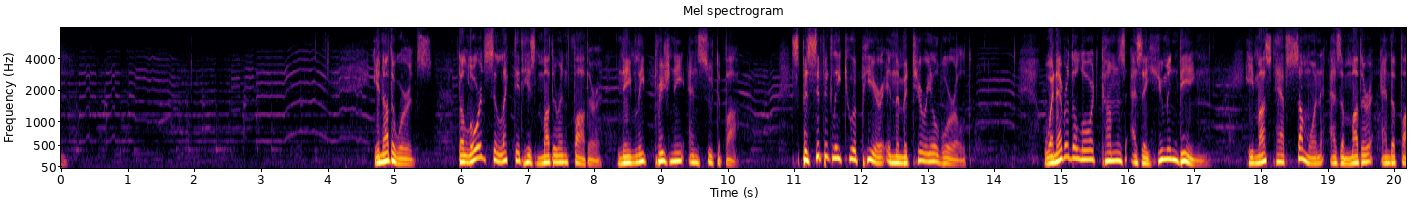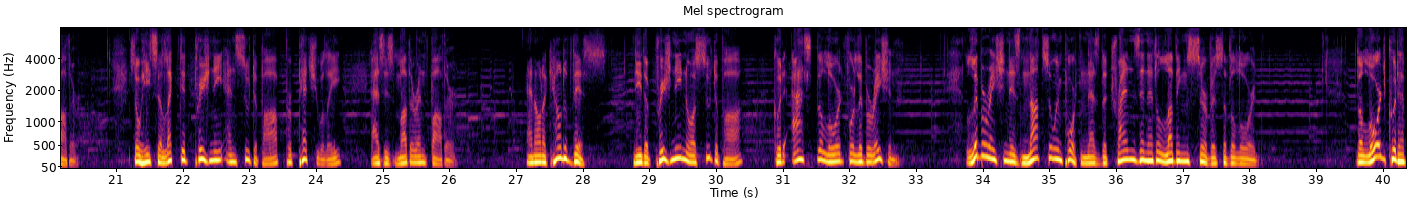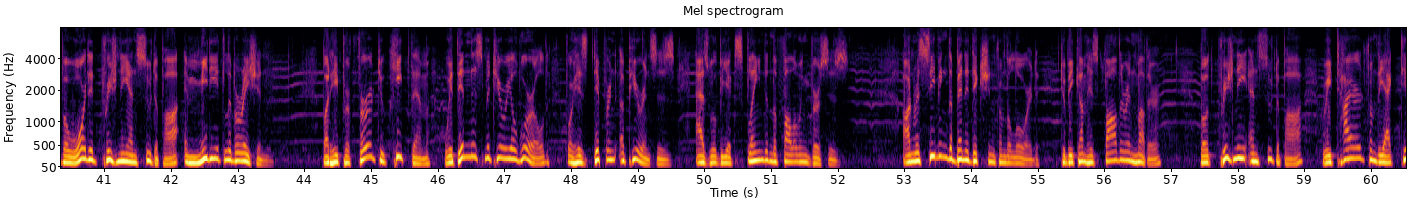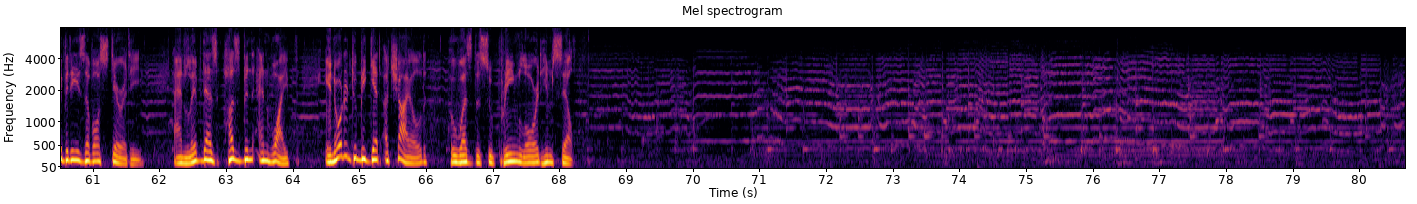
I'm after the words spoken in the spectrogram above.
In other words, the Lord selected his mother and father, namely Prishni and Sutapa, specifically to appear in the material world. Whenever the Lord comes as a human being, he must have someone as a mother and a father. So he selected Prishni and Sutapa perpetually as his mother and father. And on account of this, neither Prishni nor Sutapa could ask the Lord for liberation. Liberation is not so important as the transcendental loving service of the Lord. The Lord could have awarded Prishni and Sutapa immediate liberation, but he preferred to keep them within this material world for his different appearances, as will be explained in the following verses. On receiving the benediction from the Lord to become his father and mother, both Prishni and Sutapa retired from the activities of austerity and lived as husband and wife in order to beget a child who was the Supreme Lord Himself.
